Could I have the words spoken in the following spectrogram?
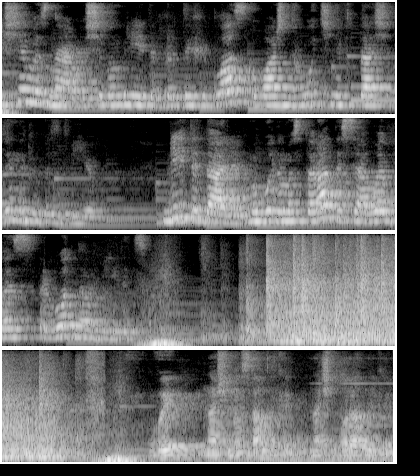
І ще ми знаємо, що ви мрієте про тихий клас, уважних учнів та щоденники без двійок. Мрійте далі, ми будемо старатися, але без пригод не обійдеться. Ви наші наставники, наші порадники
